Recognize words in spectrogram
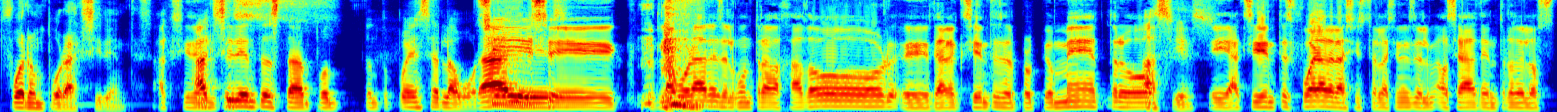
fueron por accidentes. Accidentes. Accidentes tanto, tanto pueden ser laborales. Sí, eh, laborales de algún trabajador, eh, de accidentes del propio metro, Así es. eh, accidentes fuera de las instalaciones del, o sea, dentro de los,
